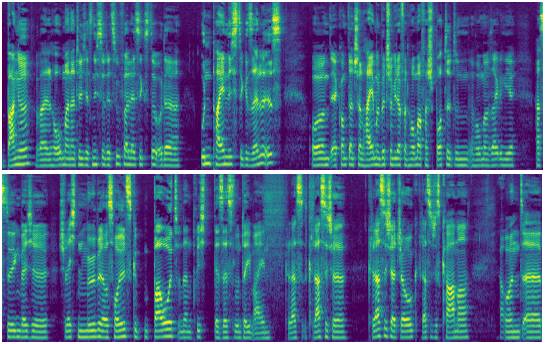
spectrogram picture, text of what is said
Bange, weil Homer natürlich jetzt nicht so der zuverlässigste oder unpeinlichste Geselle ist. Und er kommt dann schon heim und wird schon wieder von Homer verspottet und Homer sagt irgendwie, hast du irgendwelche schlechten Möbel aus Holz gebaut und dann bricht der Sessel unter ihm ein. Klass klassischer, klassischer Joke, klassisches Karma. Ja. Und äh,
